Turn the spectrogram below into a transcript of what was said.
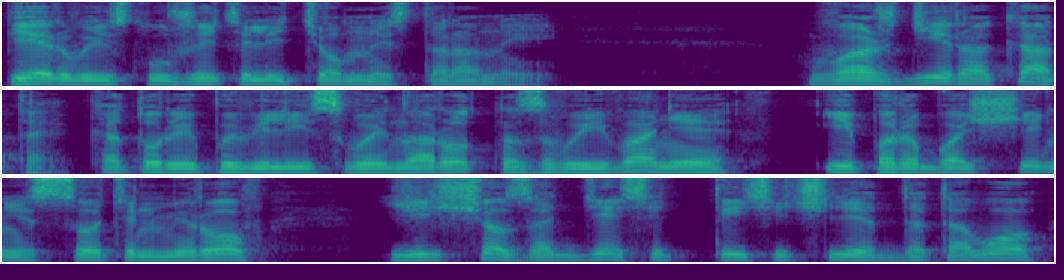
первые служители темной стороны – Вожди Раката, которые повели свой народ на завоевание и порабощение сотен миров еще за 10 тысяч лет до того,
